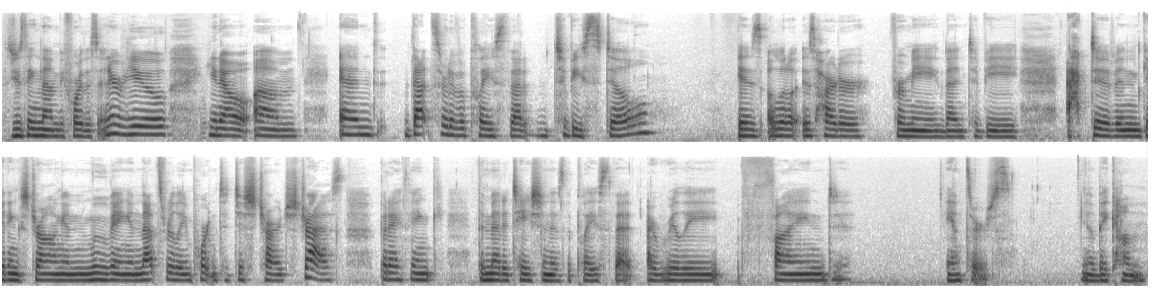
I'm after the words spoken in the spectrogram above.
was using them before this interview, you know, um, and that's sort of a place that to be still is a little is harder for me than to be active and getting strong and moving and that's really important to discharge stress but i think the meditation is the place that i really find answers you know they come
